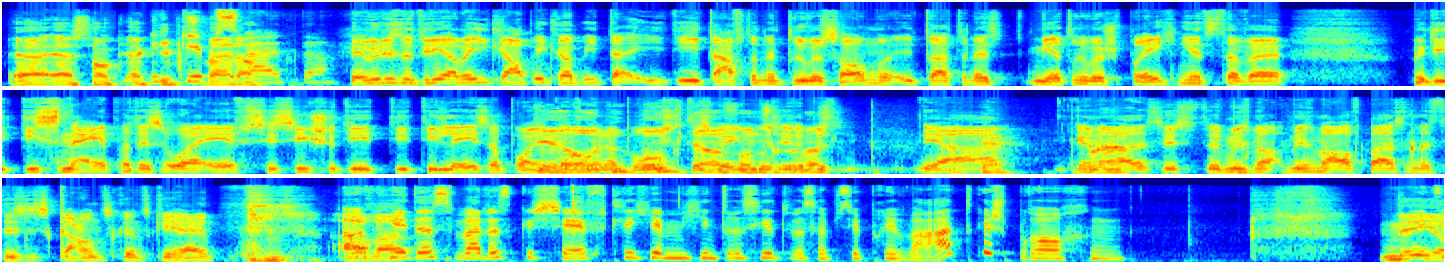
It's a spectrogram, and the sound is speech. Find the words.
er, er sagt, er gebe es weiter? weiter. Der würde es natürlich, aber ich glaube, ich, glaub, ich, ich, darf da nicht drüber sagen, ich darf da nicht mehr drüber sprechen jetzt, weil die, die Sniper des ORF, sie sich schon die, die, die Laserpointer Die auf meiner Brust, Punkte auf deswegen uns, muss ich ein bisschen, ja, Okay. Genau, das ist, da müssen wir, müssen wir aufpassen, dass das ist ganz, ganz geheim. Aber okay, das war das Geschäftliche. Mich interessiert, was habt ihr privat gesprochen? naja,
